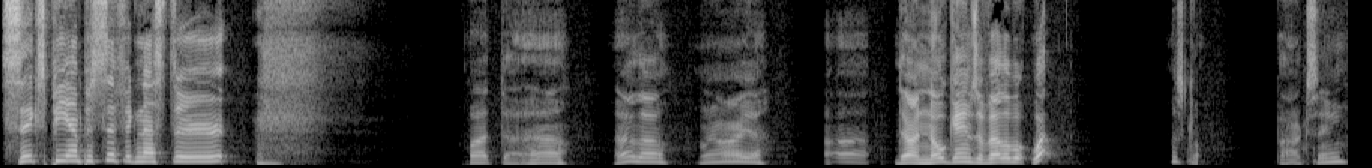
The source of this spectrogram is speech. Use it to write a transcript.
Six p.m. Pacific, Nestor. What the hell? Hello, where are you? Uh, there are no games available. What? Let's go. Boxing.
